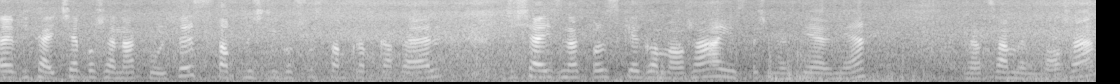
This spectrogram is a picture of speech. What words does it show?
E, Witajcie, Bożena Kulty, stopmyśliwoszustom.pl Dzisiaj z nadpolskiego morza, jesteśmy w Mielnie, nad samym morzem.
